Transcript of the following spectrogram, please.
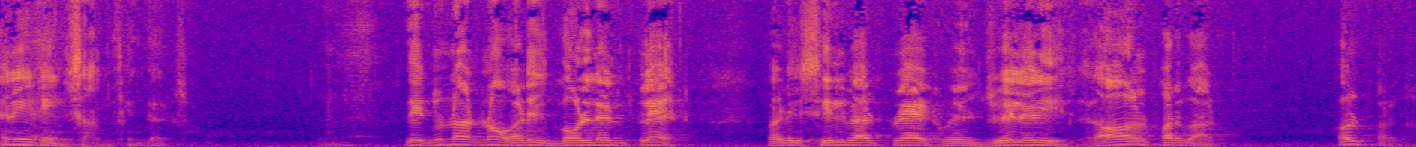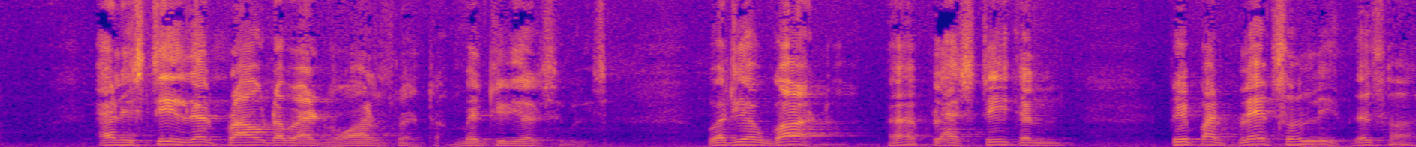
anything, something that's. They do not know what is golden plate, what is silver plate, is jewelry, all forgot, all forgot. And still they are proud of advancement of material civilization. What you have got, uh, plastic and paper plates only, that's all.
